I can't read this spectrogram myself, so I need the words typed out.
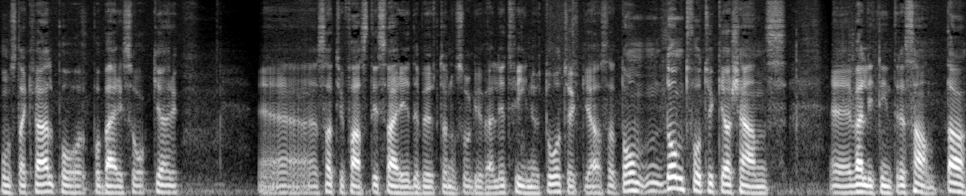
onsdag kväll på, på Bergsåker. Eh, satt ju fast i Sverigedebuten och såg ju väldigt fin ut då tycker jag. Så att de, de två tycker jag känns eh, väldigt intressanta.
